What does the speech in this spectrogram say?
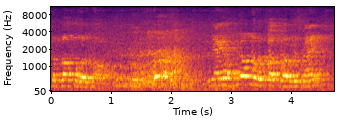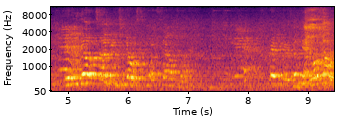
the buffalo call. Yeah, yeah, you all know what buffalo is, right? And you know, so that means you know what it sounds like. Anyway, okay, well done.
